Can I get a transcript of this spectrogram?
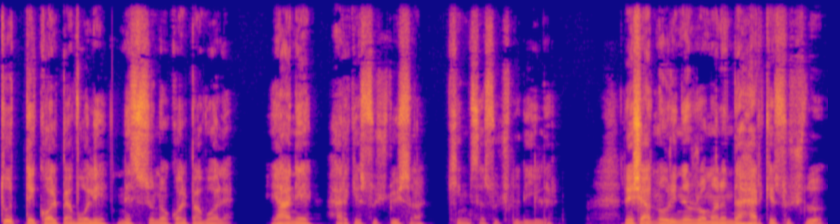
Tutti colpevoli, nessuno colpevole. Yani herkes suçluysa kimse suçlu değildir. Reşat Nuri'nin romanında herkes suçlu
